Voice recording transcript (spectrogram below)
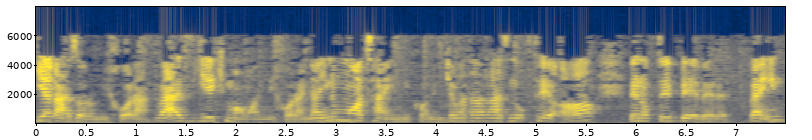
یه غذا رو می‌خورن و از یک مامان می‌خورن. نه اینو ما تعیین می‌کنیم که مثلا از نقطه آ به نقطه ب بره. و این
